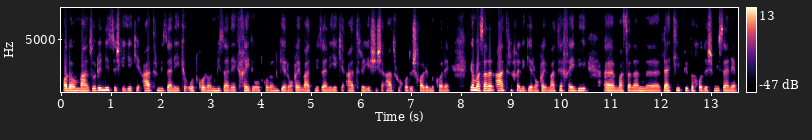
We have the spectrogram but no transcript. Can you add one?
حالا منظوری نیستش که یکی عطر می‌زنه یکی اتکلون می‌زنه خیلی اتکلون گرون قیمت می‌زنه یکی عطر یه شیشه عطر رو خودش خالی می‌کنه. یا مثلا عطر خیلی گرون قیمت خیلی مثلا لطیفی به خودش می‌زنه.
